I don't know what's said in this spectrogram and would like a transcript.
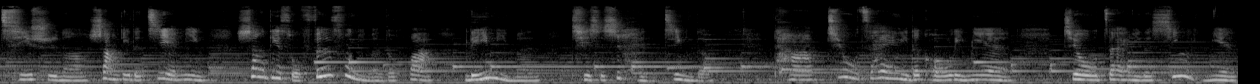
其实呢，上帝的诫命，上帝所吩咐你们的话，离你们其实是很近的，它就在你的口里面，就在你的心里面，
